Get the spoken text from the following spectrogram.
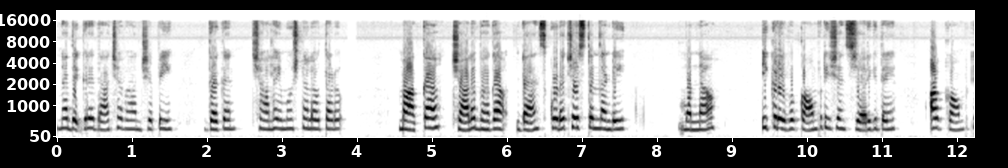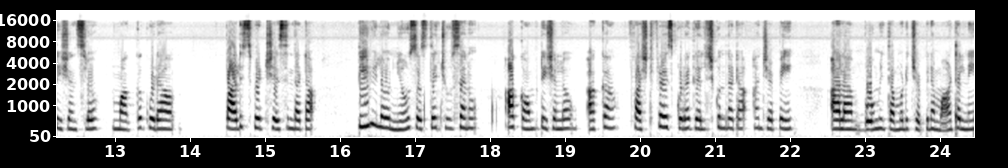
నా దగ్గర దాచావా? అని చెప్పి గగన్ చాలా ఎమోషనల్ అవుతాడు. మా అక్క చాలా బాగా డ్యాన్స్ కూడా చేస్తుందండి. మొన్న ఇక్కడ ఏవో కాంపిటీషన్స్ జరిగితే ఆ కాంపిటీషన్స్లో మా అక్క కూడా పార్టిసిపేట్ చేసిందట. టీవీలో న్యూస్ వస్తే చూశాను. ఆ కాంపిటీషన్లో అక్క ఫస్ట్ ప్రైజ్ కూడా గెలుచుకుందట అని చెప్పి అలా భూమి తమ్ముడు చెప్పిన మాటల్ని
